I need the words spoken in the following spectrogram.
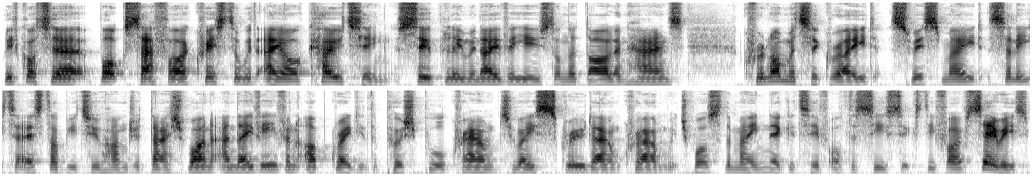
We've got a box sapphire crystal with AR coating, super luminova used on the dial and hands, chronometer grade Swiss made Sellita SW200 1, and they've even upgraded the push pull crown to a screw down crown, which was the main negative of the C65 series.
